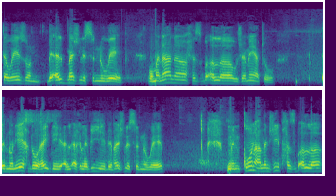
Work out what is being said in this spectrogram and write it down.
توازن بقلب مجلس النواب ومنعنا حزب الله وجماعته إنهم ياخذوا هيدي الأغلبية بمجلس النواب منكون عم نجيب حزب الله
